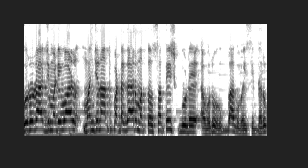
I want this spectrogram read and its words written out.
ಗುರುರಾಜ್ ಮಡಿವಾಳ್, ಮಂಜುನಾಥ್ ಪಟಗಾರ್ ಮತ್ತು ಸತೀಶ್ ಗೂಡೆ ಅವರು ಭಾಗವಹಿಸಿದ್ದರು.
